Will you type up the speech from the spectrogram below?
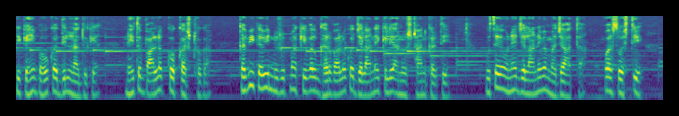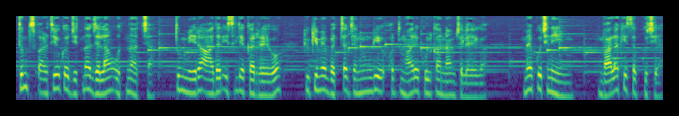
कि कहीं बहू का दिल ना दुखे, नहीं तो बालक को कष्ट होगा। कभी कभी निरुपमा केवल घर वालों को जलाने के लिए अनुष्ठान करती, उसे उन्हें जलाने में मज़ा आता। वह सोचती, तुम स्वार्थियों को जितना जलाओ उतना अच्छा। तुम मेरा आदर इसलिए कर रहे हो क्योंकि मैं बच्चा जनूँगी और तुम्हारे कुल का नाम चलाएगा। मैं कुछ नहीं हूँ। बालक ही सब कुछ है।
